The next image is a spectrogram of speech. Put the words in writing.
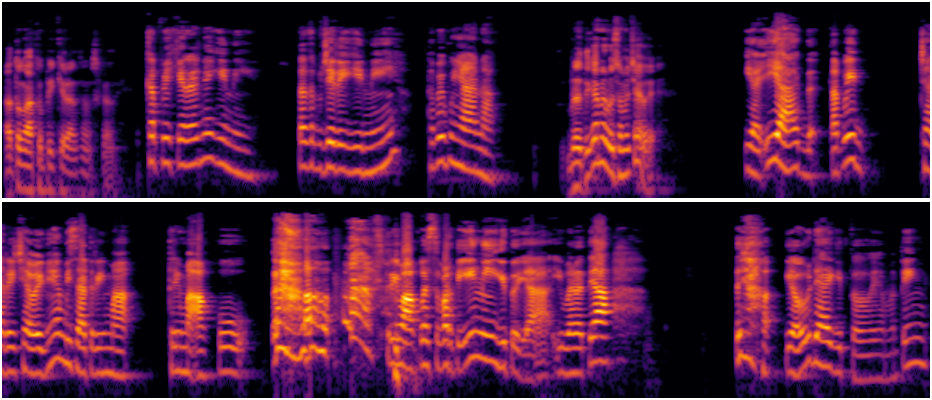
Atau nggak kepikiran sama sekali? kepikirannya gini tetap jadi gini tapi punya anak Berarti kan harus sama cewek. ya iya tapi cari ceweknya yang bisa terima terima aku terima aku seperti ini gitu ya ibaratnya ya ya udah gitu yang penting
